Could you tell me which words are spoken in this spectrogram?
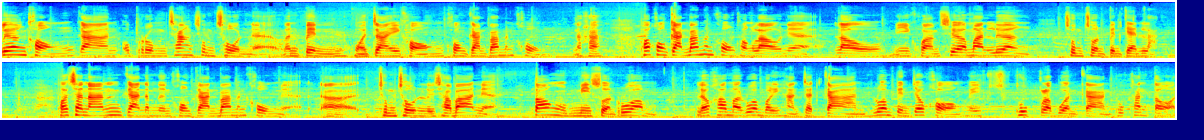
เรื่องของการอบรมช่างชุมชนน่ยมันเป็นหัวใจของโครงการบ้านมั่นคงนะคะเพราะโครงการบ้านมั่นคงของเราเนี่ยเรามีความเชื่อมั่นเรื่องชุมชนเป็นแกนหลัก เพราะฉะนั้นการดำเนินโครงการบ้านมั่นคงเนี่ยชุมชนหรือชาวบ้านเนี่ยต้องมีส่วนร่วมแล้วเข้ามาร่วมบริหารจัดการ ร่วมเป็นเจ้าของในทุกกระบวนการทุกขั้นตอน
